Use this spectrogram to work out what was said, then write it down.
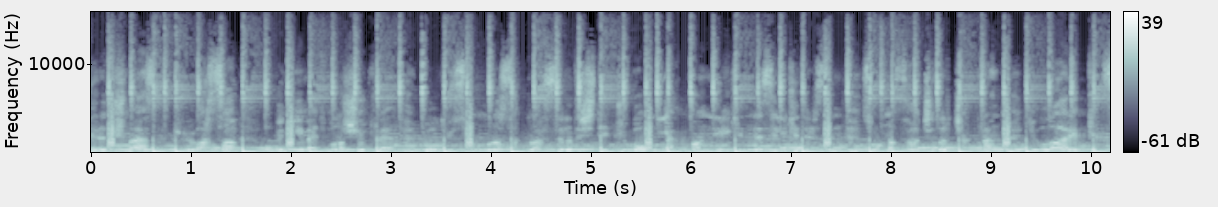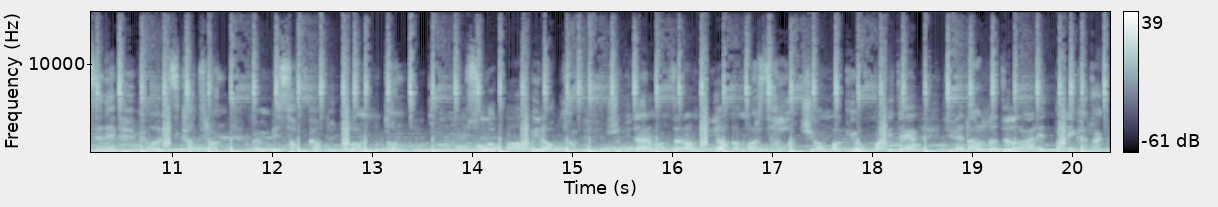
Yere düşmez Külü varsa o bir nimet buna şükret. Bulduysan burası sakla sıra dış tecrübe onu yakman Nilginde silkidirsin sonrası açılır çakran. Yıllar hep geçse de kalır iz katran Ben bir safkan olan mutan Konumum soluk mavi nokta. Jüpiter Dünyada varsa açıyorum bakıyorum manitaya Yine darladı lanet panik atak.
